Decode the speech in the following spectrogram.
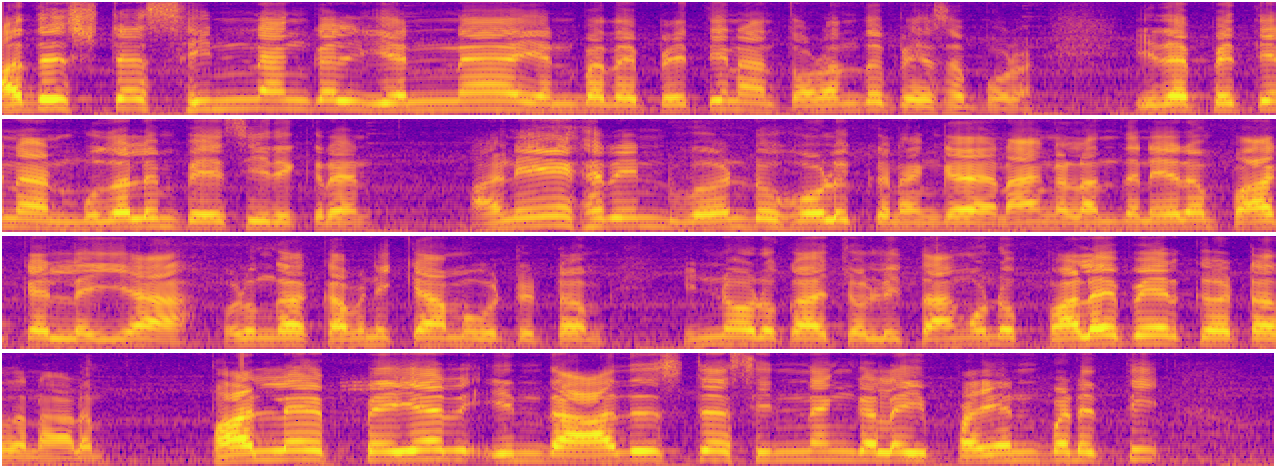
அதிர்ஷ்ட சின்னங்கள் என்ன என்பதை பற்றி நான் தொடர்ந்து பேச போகிறேன் இதை பற்றி நான் முதலும் பேசியிருக்கிறேன். அநேகரின் வேண்டுகோளுக்கிணங்க. நாங்கள் அந்த நேரம் பார்க்கலையா? ஒழுங்காக கவனிக்காமல் விட்டுட்டோம். இன்னொருக்கா சொல்லி தாங்கொண்டு பல பேர் கேட்டதனாலும் பல பெயர் இந்த அதிர்ஷ்ட சின்னங்களை பயன்படுத்தி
